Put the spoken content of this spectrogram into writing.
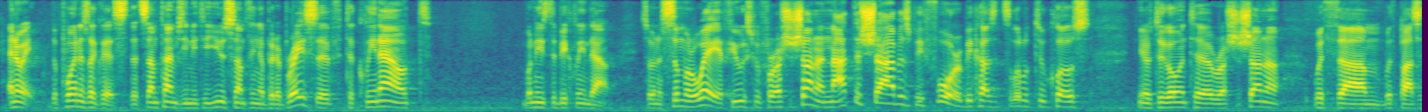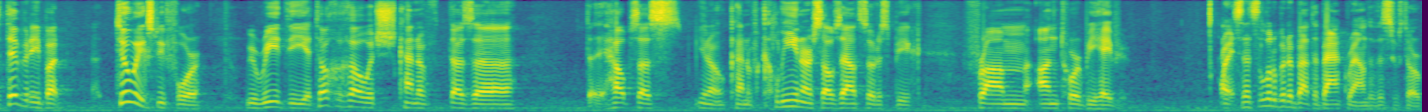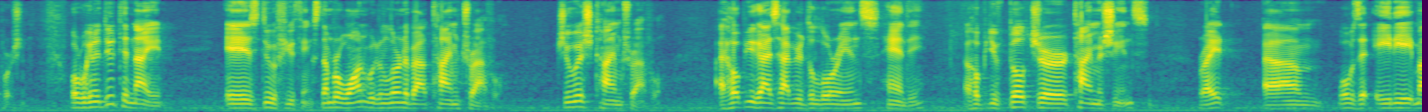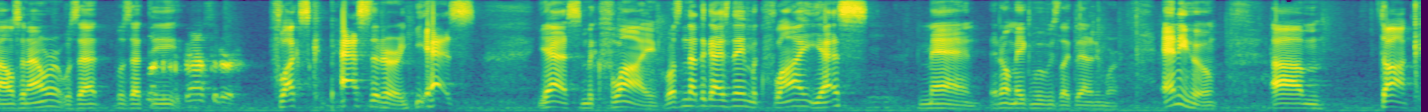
Anyway, the point is like this that sometimes you need to use something a bit abrasive to clean out what needs to be cleaned out. So, in a similar way, a few weeks before Rosh Hashanah, not the Shabbos before because it's a little too close you know, to go into Rosh Hashanah with, um, with positivity, but two weeks before, we read the Tochacha, which kind of does a, helps us you know, kind of clean ourselves out, so to speak, from untoward behavior. All right, so that's a little bit about the background of this Torah portion. What we're going to do tonight is do a few things. Number one, we're going to learn about time travel, Jewish time travel. I hope you guys have your DeLoreans handy. I hope you've built your time machines, right? Um, what was it? 88 miles an hour? Was that was that Flux the capacitor? flux capacitor? Yes. Yes, McFly. Wasn't that the guy's name? McFly? Yes? Man, they don't make movies like that anymore. Anywho, um, Doc,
